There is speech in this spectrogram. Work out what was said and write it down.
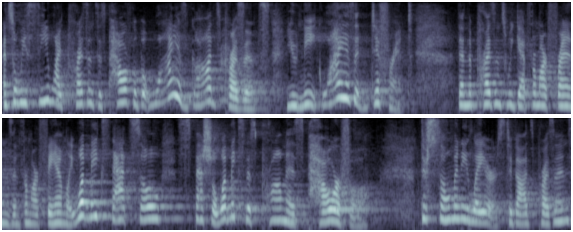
And so we see why presence is powerful, but why is God's presence unique? Why is it different? than the presence we get from our friends and from our family? What makes that so special? What makes this promise powerful? There's so many layers to God's presence,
